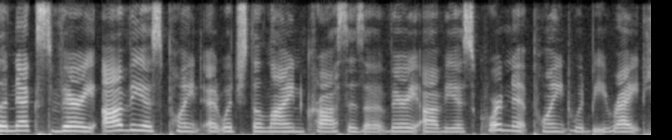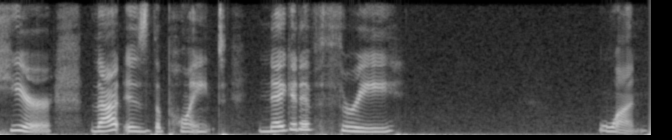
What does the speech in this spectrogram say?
The next very obvious point at which the line crosses a very obvious coordinate point would be right here. That is the point negative 3, 1.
